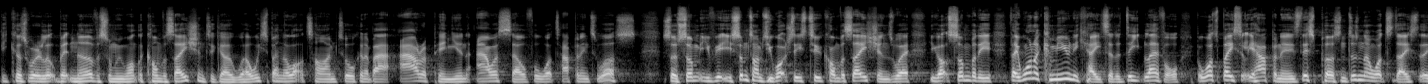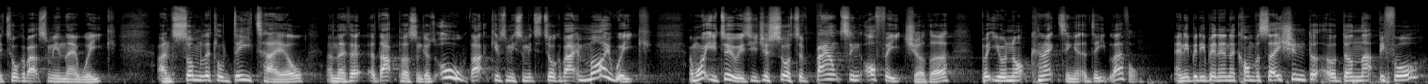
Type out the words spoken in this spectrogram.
because we're a little bit nervous and we want the conversation to go well, we spend a lot of time talking about our opinion, ourself, or what's happening to us. So some, you, sometimes you watch these two conversations where you got somebody they want to communicate at a deep level, but what's basically happening is this person doesn't know what to say, so they talk about something in their week and some little detail, and th- that person goes, "Oh, that gives me something to talk about in my week." And what you do is you're just sort of bouncing off each other, but you're not connecting at a deep level. Anybody been in a conversation or done that before?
